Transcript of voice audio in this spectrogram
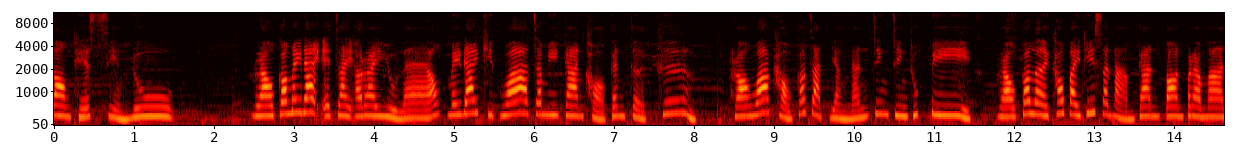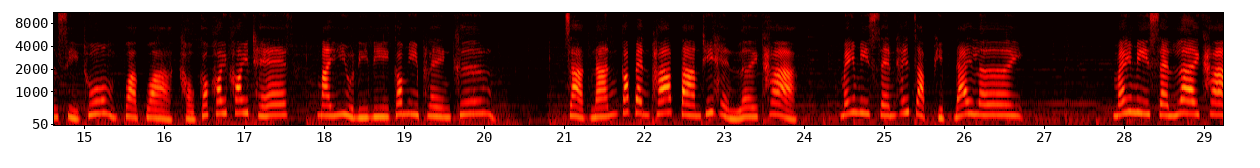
ลองเทสเสียงดู เราก็ไม่ได้เอใจอะไรอยู่แล้ว ไม่ได้คิดว่าจะมีการขอกันเกิดขึ้น เพราะว่าเขาก็จัดอย่างนั้นจริง ๆ ทุกปี เราก็เลยเข้าไปที่สนามกันตอนประมาณสี่ทุ่มกว่าๆเขาก็ค่อยๆเทส ไมาอยู่ดีๆ ก็มีเพลงขึ้น จากนั้นก็เป็นภาพตามที่เห็นเลยค่ะ ไม่มีเซนให้จับผิดได้เลย ไม่มีเซนเลยค่ะ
